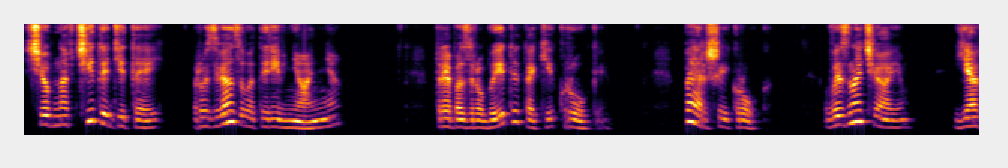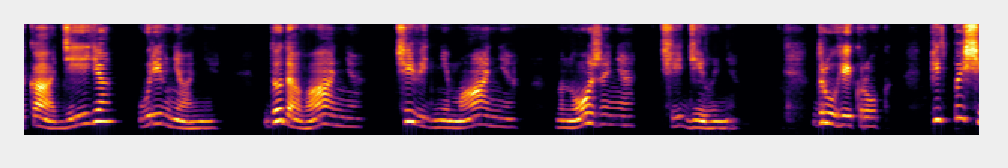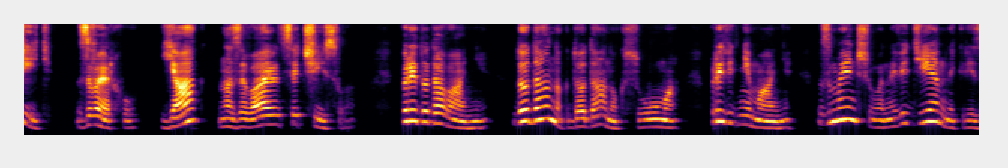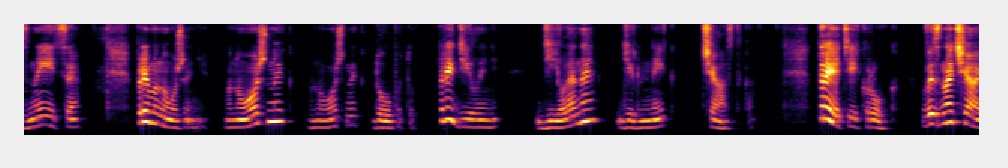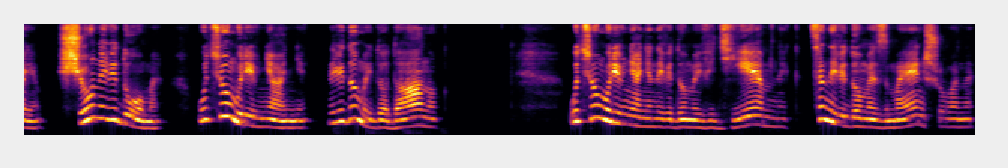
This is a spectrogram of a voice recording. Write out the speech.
Щоб навчити дітей розв'язувати рівняння, треба зробити такі кроки. Перший крок. Визначаємо, яка дія у рівнянні додавання чи віднімання, множення чи ділення. Другий крок. Підпишіть зверху, як називаються числа. При додаванні доданок, доданок, сума, при відніманні зменшуване, від'ємник, різниця, при множенні множник, множник, добуток, при діленні ділене, дільник, частка. Третій крок. Визначаємо, що невідоме. У цьому рівнянні невідомий доданок. У цьому рівнянні невідомий від'ємник, це невідоме зменшуване.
